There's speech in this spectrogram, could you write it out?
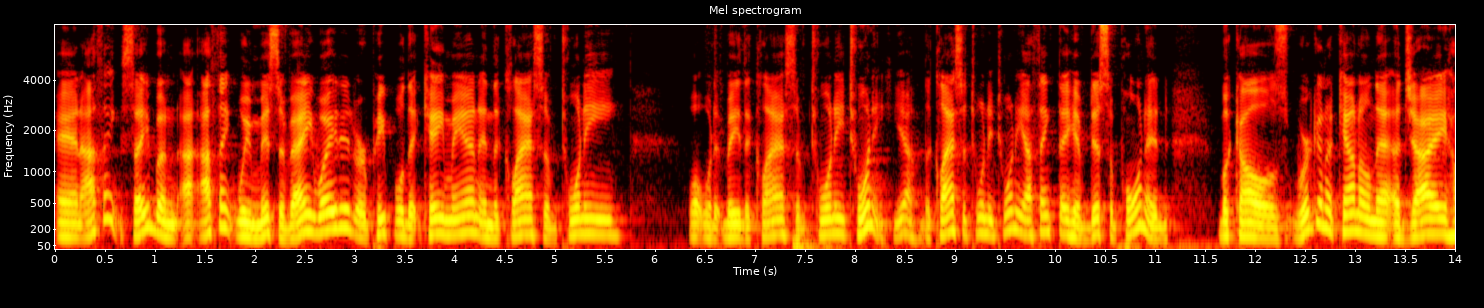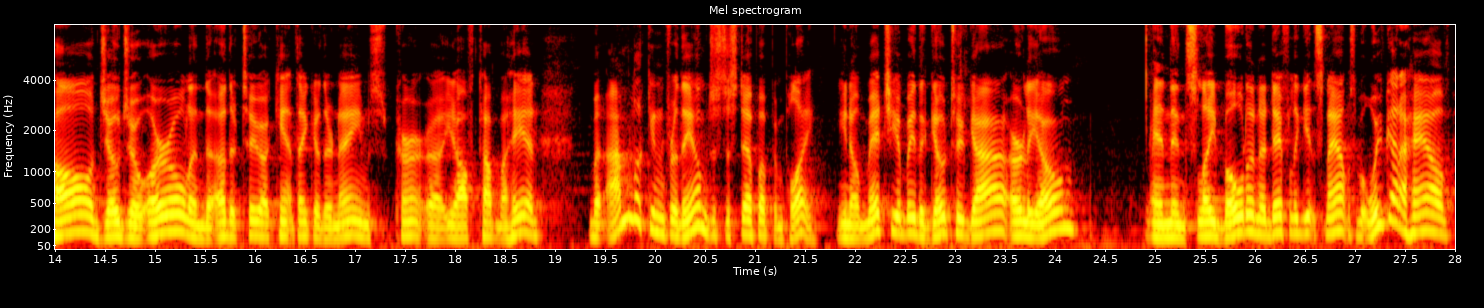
And I think Saban, I, I think we misevaluated or people that came in in the class of 20, what would it be? The class of 2020. Yeah, the class of 2020. I think they have disappointed because we're going to count on that Agiye Hall, JoJo Earle, and the other two. I can't think of their names current, uh, you know, off the top of my head. But I'm looking for them just to step up and play. You know, Metchie will be the go-to guy early on and then Slade Bolden will definitely get snaps. But we've got to have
